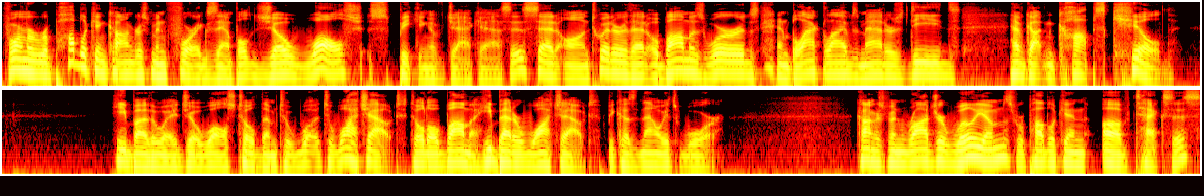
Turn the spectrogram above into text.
Former Republican Congressman, for example, Joe Walsh, speaking of jackasses, said on Twitter that Obama's words and Black Lives Matter's deeds have gotten cops killed. He, by the way, Joe Walsh, told them to to watch out. Told Obama he better watch out because now it's war. Congressman Roger Williams, Republican of Texas,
